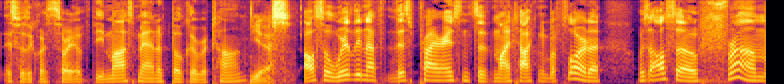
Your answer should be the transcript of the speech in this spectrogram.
This was, of course, the story of the Moss Man of Boca Raton. Yes. Also, weirdly enough, this prior instance of my talking about Florida was also from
